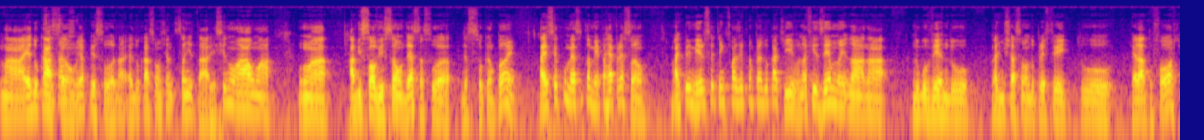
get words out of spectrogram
na educação, e a pessoa, na educação sanitária, e se não há uma... uma absolvição dessa sua, dessa sua campanha, aí você começa também para repressão. Mas primeiro você tem que fazer campanha educativa. Nós fizemos na, na no governo, do, na administração do prefeito Renato Forte,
